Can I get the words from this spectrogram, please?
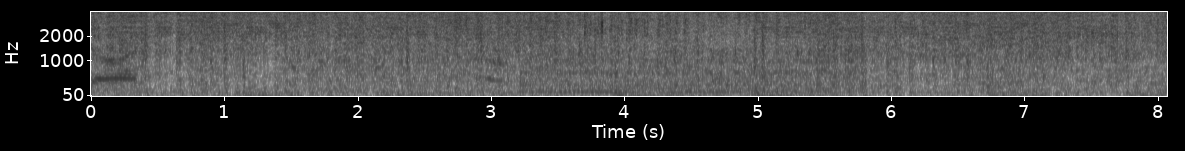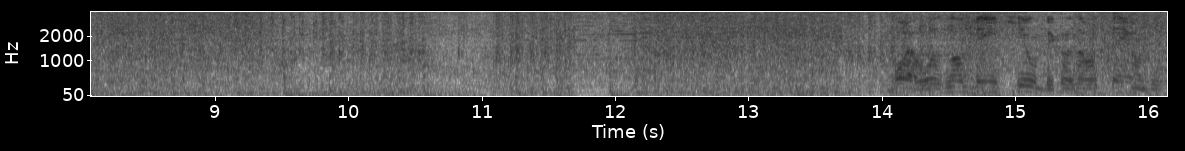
God. Well, I was not being healed because I was staying on this,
